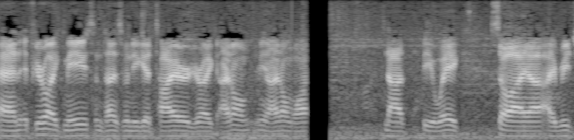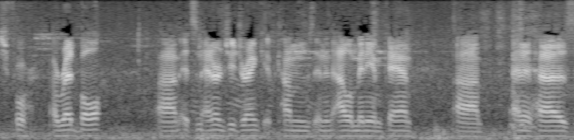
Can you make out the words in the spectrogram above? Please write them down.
And if you're like me, sometimes when you get tired, you're like, I don't, you know, I don't want not be awake. So I, uh, I reach for a Red Bull. Um, it's an energy drink. It comes in an aluminium can, um, and it has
